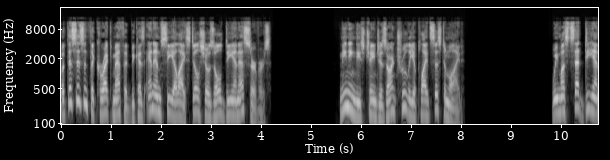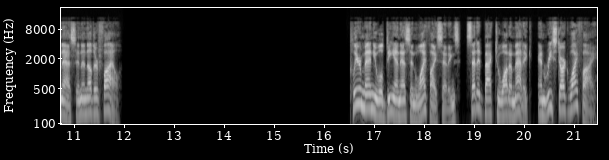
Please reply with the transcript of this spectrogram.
But this isn't the correct method because NMCLI still shows old DNS servers. Meaning these changes aren't truly applied system-wide. We must set DNS in another file. Clear manual DNS and Wi Fi settings, set it back to automatic, and restart Wi Fi.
